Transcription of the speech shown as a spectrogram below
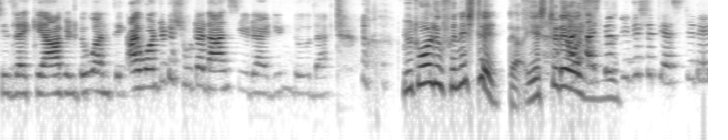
She's like, yeah, we'll do one thing. I wanted to shoot a dance video. I didn't do that. You told you finished it. Uh, Yesterday I was. had to finish it yesterday.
